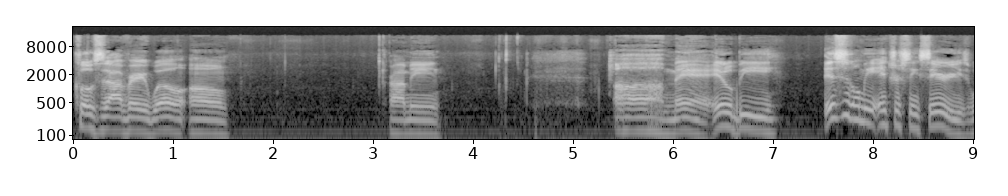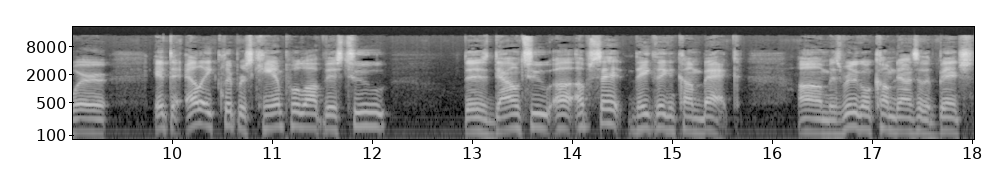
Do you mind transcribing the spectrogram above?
closes out very well. Um I mean oh man, it'll be this is gonna be an interesting series where if the LA Clippers can pull off this two this down to uh, upset, they they can come back. Um, it's really gonna come down to the bench.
